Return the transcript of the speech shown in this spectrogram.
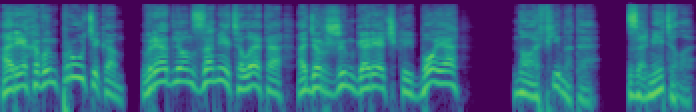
ореховым прутиком. Вряд ли он заметил это, одержим горячкой боя. Но Афина-то заметила.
